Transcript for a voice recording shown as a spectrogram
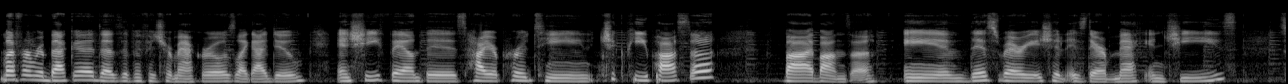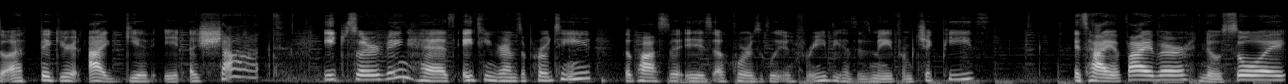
My friend Rebecca does it for Fisher macros like I do, and she found this higher protein chickpea pasta by Banza. And this variation is their mac and cheese. So I figured I'd give it a shot. Each serving has 18 grams of protein. The pasta is, of course, gluten free because it's made from chickpeas. It's high in fiber, no soy,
